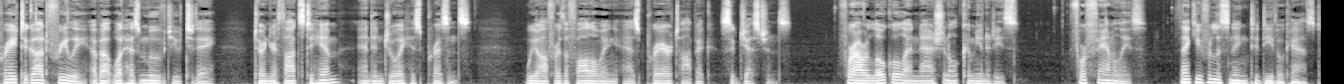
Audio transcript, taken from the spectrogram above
Pray to God freely about what has moved you today. Turn your thoughts to Him and enjoy His presence. We offer the following as prayer topic suggestions for our local and national communities, for families. Thank you for listening to DevoCast.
